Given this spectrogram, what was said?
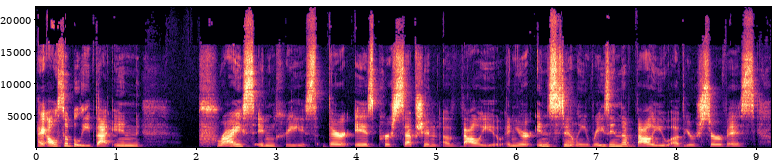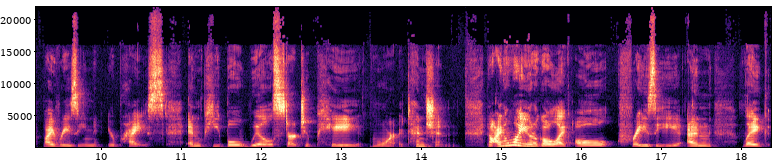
I also believe that in price increase, there is perception of value, and you're instantly raising the value of your service by raising your price, and people will start to pay more attention. Now, I don't want you to go like all crazy and like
